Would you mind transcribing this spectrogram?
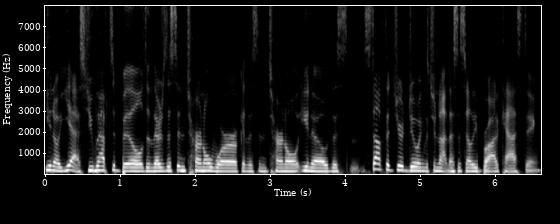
you know, yes, you have to build, and there's this internal work and this internal, you know, this stuff that you're doing that you're not necessarily broadcasting.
